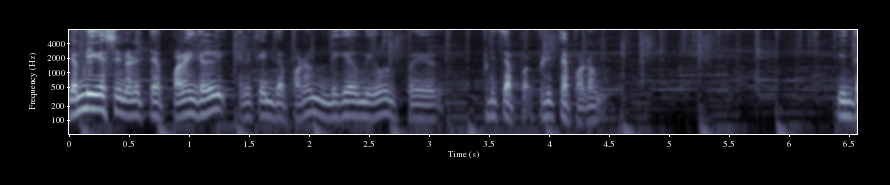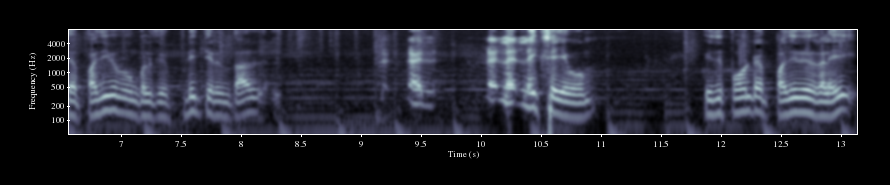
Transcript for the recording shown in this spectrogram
ஜெமினிகேசன் நடித்த படங்களில் எனக்கு இந்த படம் மிக மிகவும் பி- பிடித்த ப- பிடித்த படம். இந்த பதிவு உங்களுக்கு பிடித்திருந்தால் லைக் செய்யவும். இது போன்ற பதிவுகளை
